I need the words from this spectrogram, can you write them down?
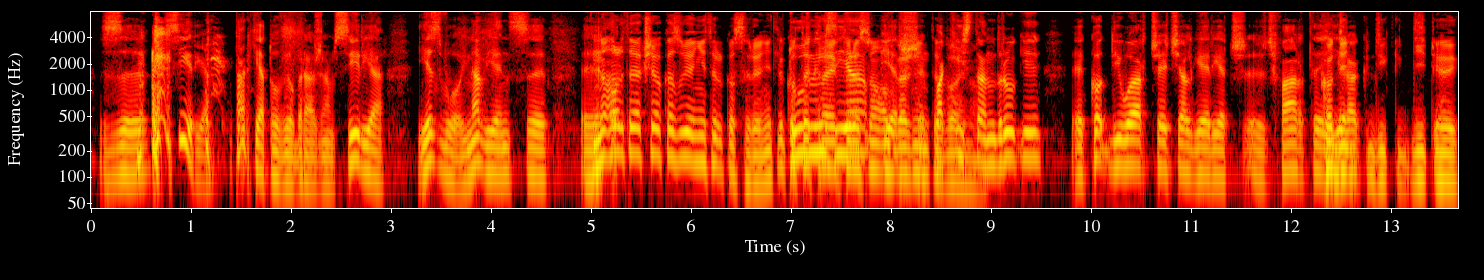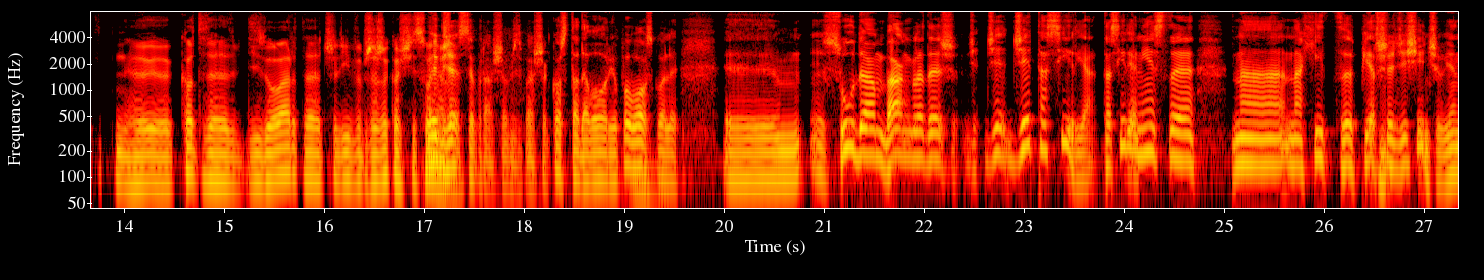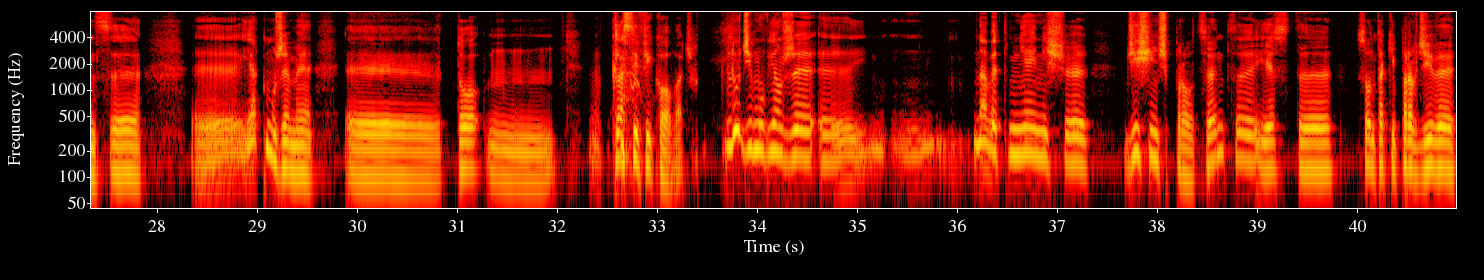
z Syrii. Tak ja to wyobrażam. Syria jest wojna, więc... E, no ale to jak się okazuje nie tylko Syria, nie tylko Tunizja, te kraje, które są pierwszy, ogarnięte Pakistan wojną. drugi, e, Côte d'Ivoire trzeci, Algeria czwarty, Côte Irak... Côte d'Ivoire, czyli Wybrzeże Kości Słoniowej. Wybrzeże, przepraszam, przepraszam, Costa d'Avorio po włosku, ale Sudan, Bangladesz, gdzie, gdzie ta Syria? Ta Syria nie jest e, na, na hit pierwsze dziesięciu, więc e, e, jak możemy to mm, klasyfikować? Ludzie mówią, że nawet mniej niż 10% jest, są takie prawdziwe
